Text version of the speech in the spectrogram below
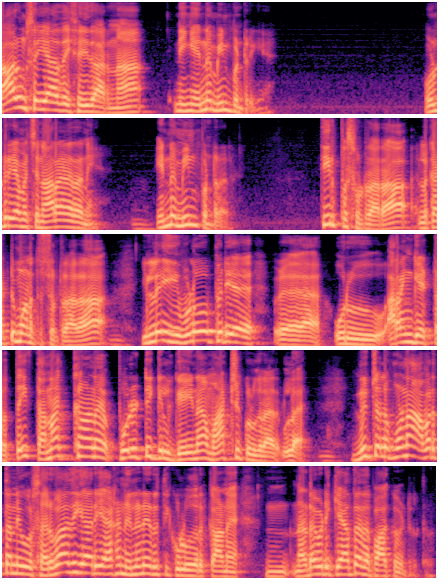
யாரும் செய்யாதை செய்தார்னா நீங்கள் என்ன மீன் பண்ணுறீங்க ஒன்றிய அமைச்சர் நாராயணரானே என்ன மீன் பண்ணுறாரு தீர்ப்பை சொல்கிறாரா இல்லை கட்டுமானத்தை சொல்கிறாரா இல்லை இவ்வளோ பெரிய ஒரு அரங்கேற்றத்தை தனக்கான பொலிட்டிக்கல் கெயினாக மாற்றிக்கொள்கிறாருல்ல இன்னும் சொல்ல போனால் அவர் தன்னை ஒரு சர்வாதிகாரியாக நிலைநிறுத்திக் கொள்வதற்கான நடவடிக்கையாக தான் அதை பார்க்க வேண்டியிருக்கிறது.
